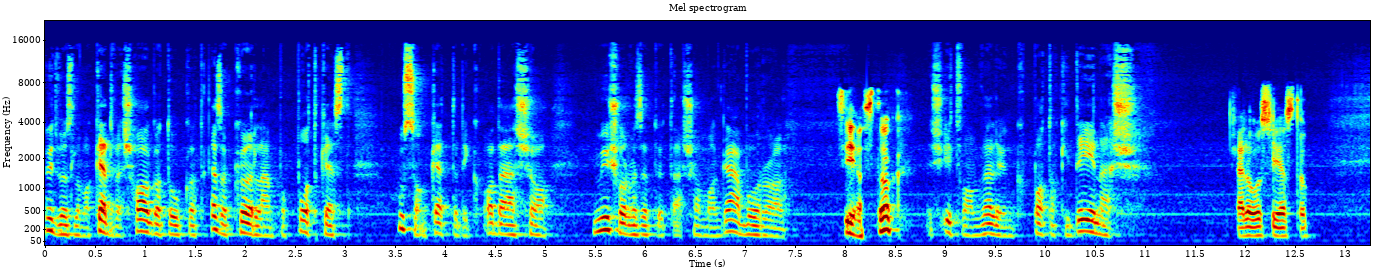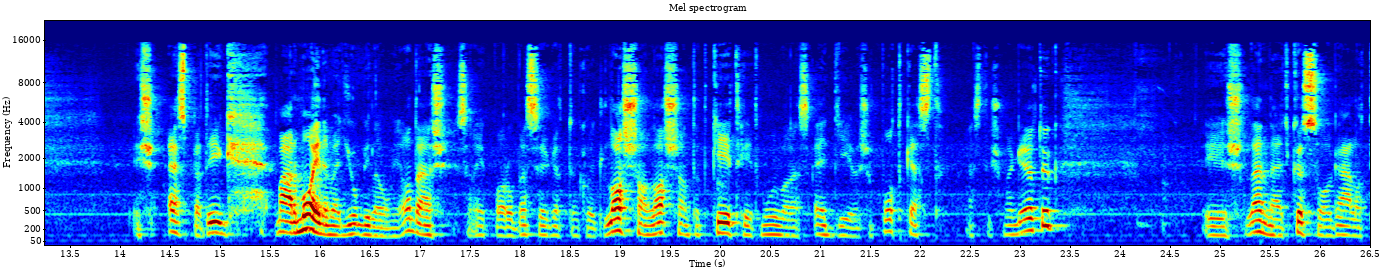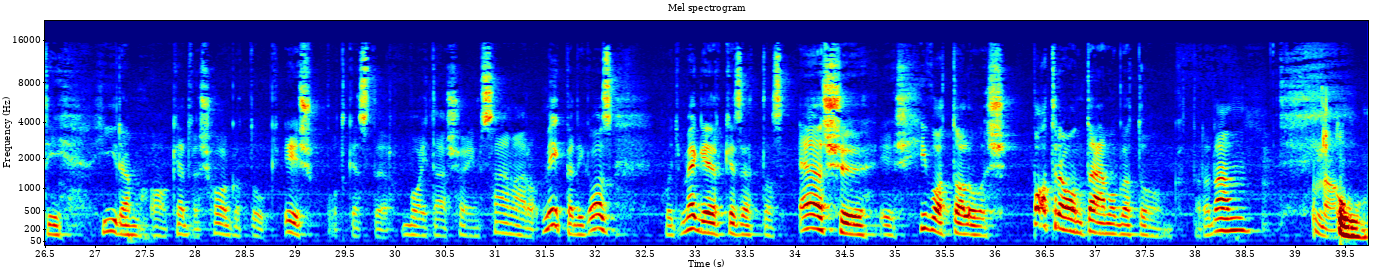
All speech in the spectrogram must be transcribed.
Üdvözlöm a kedves hallgatókat, ez a Körlámpa Podcast 22. adása, műsorvezetőtársammal Gáborral. Sziasztok! És itt van velünk Pataki Dénes. Hello, sziasztok! És ez pedig már majdnem egy jubileumi adás, hiszen épp arról beszélgettünk, hogy lassan-lassan, tehát két hét múlva lesz egy éves a podcast, ezt is megéltük és lenne egy közszolgálati hírem a kedves hallgatók és podcaster bajtársaim számára, mégpedig az, hogy megérkezett az első és hivatalos Patreon támogatónk. Taradam! No.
